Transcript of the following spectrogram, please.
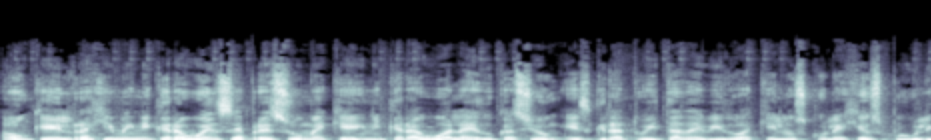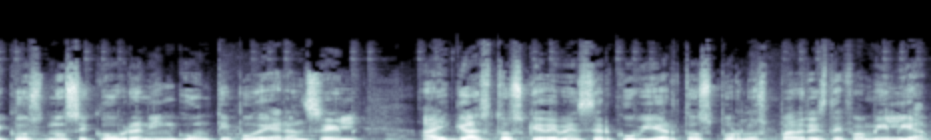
Aunque el régimen nicaragüense presume que en Nicaragua la educación es gratuita debido a que en los colegios públicos no se cobra ningún tipo de arancel, hay gastos que deben ser cubiertos por los padres de familia.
